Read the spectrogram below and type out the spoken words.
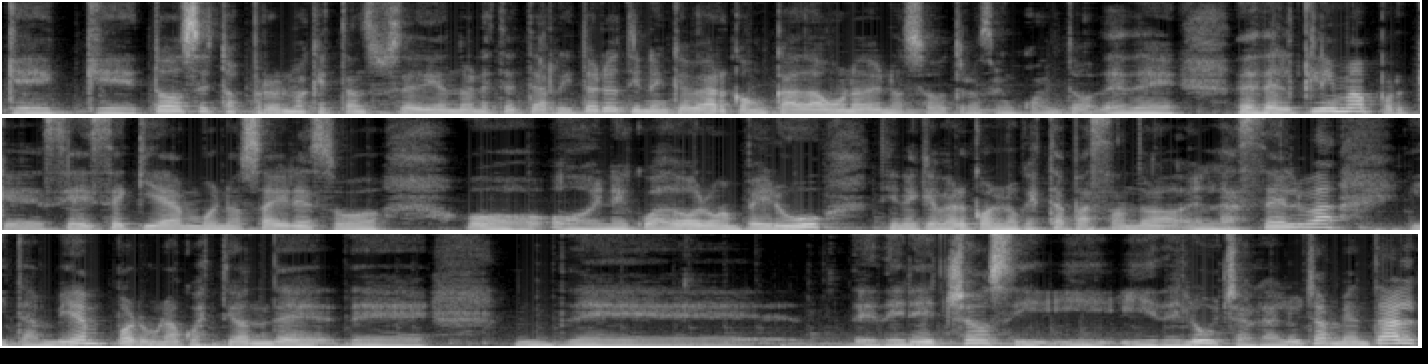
que, todos estos problemas que están sucediendo en este territorio tienen que ver con cada uno de nosotros en cuanto desde, desde el clima, porque si hay sequía en Buenos Aires o, en Ecuador o en Perú, tiene que ver con lo que está pasando en la selva y también por una cuestión de, de, derechos y, de lucha. La lucha ambiental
